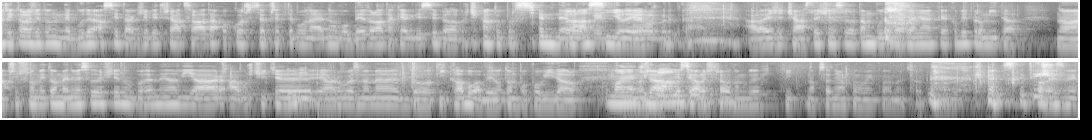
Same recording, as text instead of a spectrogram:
říkal, že to nebude asi tak, že by třeba celá ta okoř se před tebou najednou objevila tak, jak kdysi byla, protože na to prostě nemá To by síly. bylo ale že částečně se to tam bude takhle nějak jakoby promítat. No a přišlo mi to, jmenuje se to ještě jednou Bohemia VR a určitě. Jaru vezmeme do té klubu, aby o tom popovídal. Má nějaký Možná, plán? jestli Aleš třeba o tom bude chtít napsat nějakou novinku nebo něco, si to vezmi.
